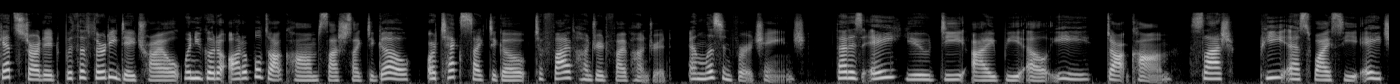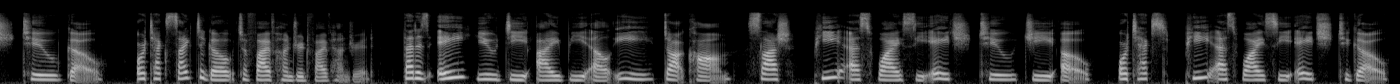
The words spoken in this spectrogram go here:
Get started with a 30-day trial when you go to audible.com slash psych2go or text psych2go to 500 500 and listen for a change. That is A-U-D-I-B-L-E dot com slash P-S-Y-C-H-2-GO or text psych2go to 500 500. That is A-U-D-I-B-L-E dot com slash P-S-Y-C-H-2-G-O or text P-S-Y-C-H to go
